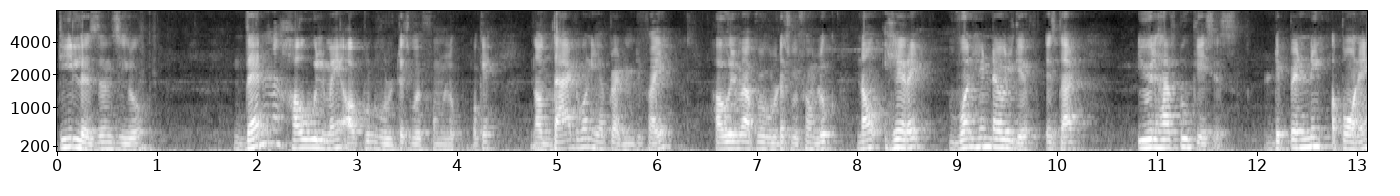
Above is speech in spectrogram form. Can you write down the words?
t less than 0 then how will my output voltage waveform look? Okay. Now that one you have to identify how will my output voltage waveform look now here right one hint i will give is that you will have two cases. Depending upon a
